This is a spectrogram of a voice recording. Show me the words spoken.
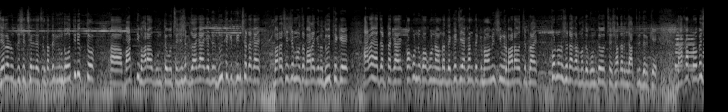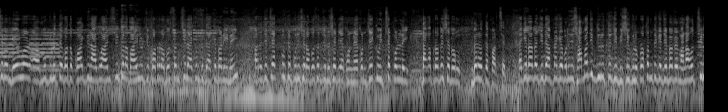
জেলার উদ্দেশ্যে ছেড়ে যাচ্ছেন, তাদের কিন্তু অতিরিক্ত বাড়তি ভাড়াও গুনতে হচ্ছে। যেসব জায়গায় আগে দুই থেকে তিনশো টাকায় ভাড়া, সেই সমস্ত ভাড়া কিন্তু দুই থেকে আড়াই হাজার টাকায় কখনো কখনো আমরা দেখেছি, এখান থেকে ময়মনসিংহের ভাড়া হচ্ছে প্রায় পনেরোশো টাকার মতো গুনতে হচ্ছে সাধারণ যাত্রীদেরকে। ঢাকা প্রবেশ এবং বের হওয়ার মুখগুলোতে গত কয়েকদিন আগে আইন শৃঙ্খলা বাহিনীর যে কঠোর অবস্থান ছিল, এখন কিন্তু একেবারেই নেই। অর্থাৎ যে চেকপোস্টে পুলিশের অবস্থান ছিল, সেটি এখন। এখন যে কেউ ইচ্ছে করলেই ঢাকা প্রবেশ এবং বের হতে পারছে। একইভাবে যদি আপনাকে বলি যে সামাজিক দূরত্বের যে বিষয়গুলো, প্রথম থেকে যেভাবে মানা হচ্ছিল,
